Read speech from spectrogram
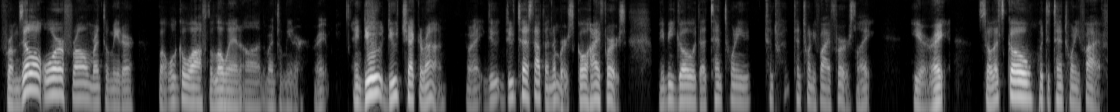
from Zillow or from Rentometer, but we'll go off the low end on Rentometer, right? And do do check around, right? Do do test out the numbers. Go high first. Maybe go the 1020 10, 1025 first, like here, right? So let's go with the 1025.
